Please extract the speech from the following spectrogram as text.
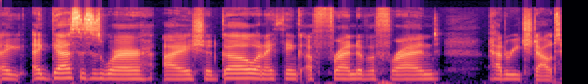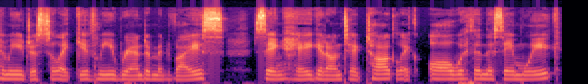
I, I guess this is where I should go. And I think a friend of a friend had reached out to me just to like give me random advice saying, hey, get on TikTok, like all within the same week.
